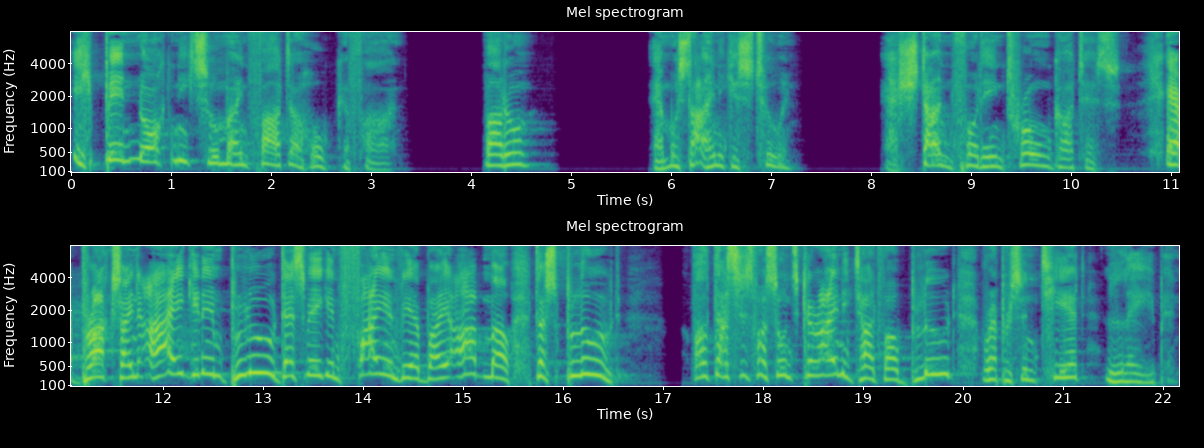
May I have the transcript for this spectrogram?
ich bin noch nicht zu meinem Vater hochgefahren. Warum? Er musste einiges tun. Er stand vor dem Thron Gottes. Er brach sein eigenes Blut. Deswegen feiern wir bei Abendmahl das Blut. Weil das ist, was uns gereinigt hat. Weil Blut repräsentiert Leben.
